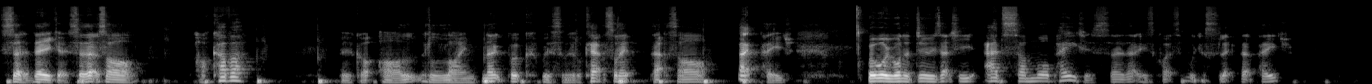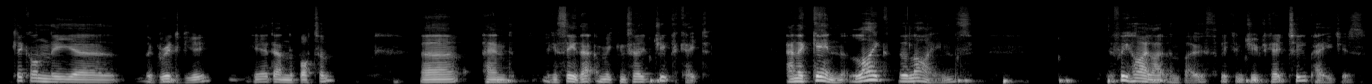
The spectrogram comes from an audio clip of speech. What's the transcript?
So there you go. So that's our our cover. We've got our little lined notebook with some little cats on it. That's our back page. But what we want to do is actually add some more pages. So that is quite simple. Just select that page, click on the uh, the grid view here down the bottom, uh, and you can see that, and we can say duplicate. And again, like the lines, if we highlight them both, we can duplicate two pages.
